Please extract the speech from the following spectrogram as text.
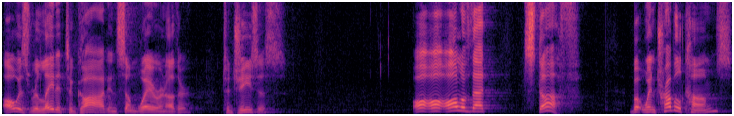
always related to God in some way or another, to Jesus all, all, all of that stuff. But when trouble comes,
